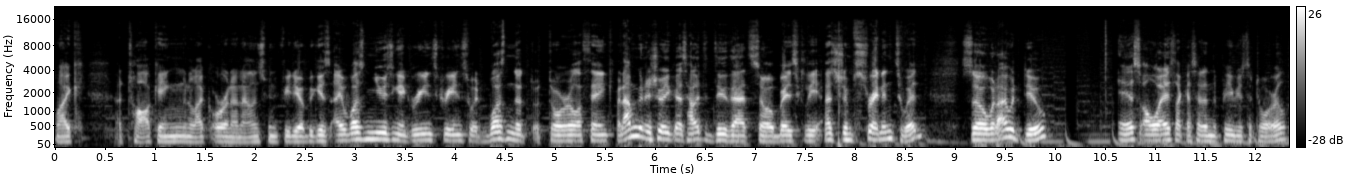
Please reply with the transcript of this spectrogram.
like a talking like or an announcement video because I wasn't using a green screen so it wasn't a tutorial I think but I'm gonna show you guys how to do that so basically let's jump straight into it so what I would do is always, like I said in the previous tutorial,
